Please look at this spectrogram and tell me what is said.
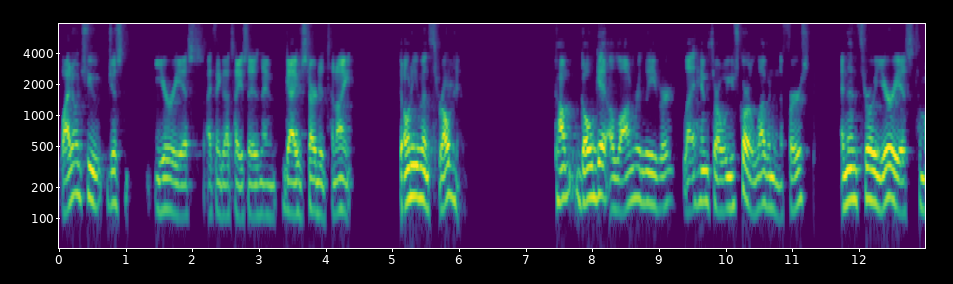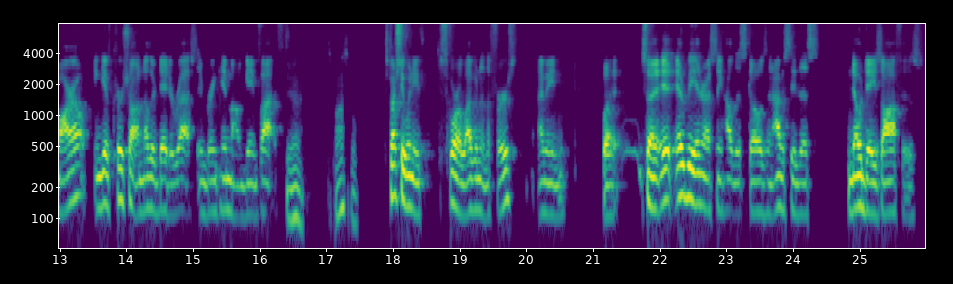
why don't you just Urias? I think that's how you say his name. Guy who started tonight. Don't even throw him. Come, go get a long reliever. Let him throw. Well, you score 11 in the first, and then throw Urias tomorrow and give Kershaw another day to rest and bring him out in Game Five Yeah, it's possible. especially when you score 11 in the first. I mean, but so it, it'll be interesting how this goes. And obviously, this no days off has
